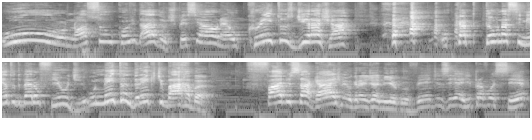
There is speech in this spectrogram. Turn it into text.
o nosso convidado especial, né? O Kratos de Irajá. o Capitão Nascimento do Battlefield. O Nathan Drake de barba. Fábio Sagaz, meu grande amigo, venha dizer aí pra você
